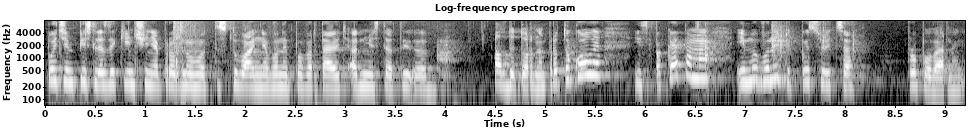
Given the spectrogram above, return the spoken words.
Потім, після закінчення пробного тестування, вони повертають адміністратив... е, аудиторні протоколи із пакетами, і ми, вони підписуються про повернення.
